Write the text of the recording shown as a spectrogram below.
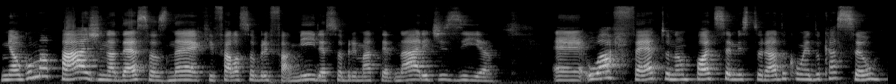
em alguma página dessas, né, que fala sobre família, sobre maternar, e dizia: é, o afeto não pode ser misturado com educação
